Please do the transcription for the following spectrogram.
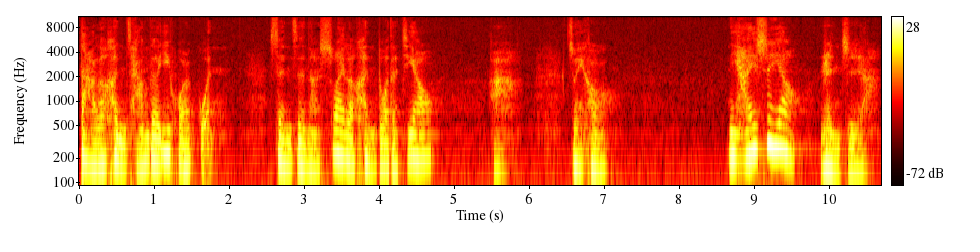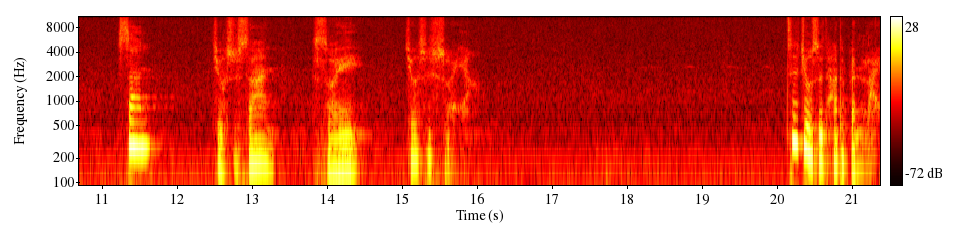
打了很长的一会儿滚，甚至呢摔了很多的跤，啊，最后，你还是要认知啊，山就是山，水就是水呀、啊，这就是它的本来。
